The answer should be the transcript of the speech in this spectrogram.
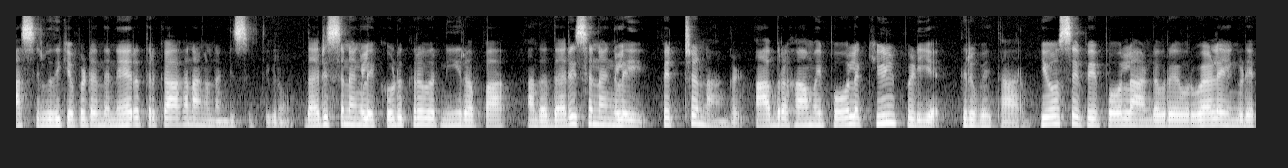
ஆசிர்வதிக்கப்பட்ட இந்த நேரத்திற்காக நாங்கள் நன்றி செலுத்துகிறோம். தரிசனங்களை கொடுக்கிறவர் நீரப்பா. அந்த தரிசனங்களை பெற்ற நாங்கள் ஆப்ரஹாமை போல கீழ்ப்படிய கிருபை தாரும். யோசேப்பை போல ஆண்டவரே ஒருவேளை எங்களுடைய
